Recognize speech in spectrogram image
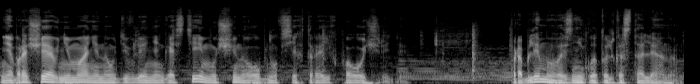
Не обращая внимания на удивление гостей, мужчина обнял всех троих по очереди. Проблема возникла только с Толяном.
